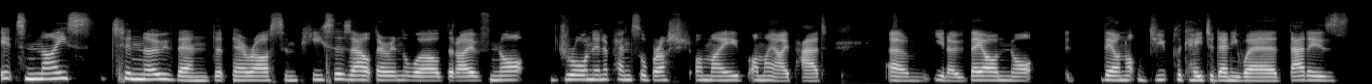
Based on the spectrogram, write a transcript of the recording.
it's nice to know then that there are some pieces out there in the world that I've not drawn in a pencil brush on my on my iPad. Um, you know, they are not they are not duplicated anywhere. That is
